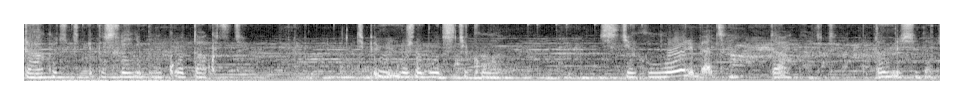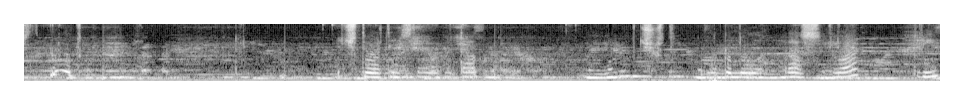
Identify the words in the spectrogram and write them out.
Так, вот и последний блок вот так вот. Теперь мне нужно будет стекло. Стекло, ребята. Так, потом я сюда вставлю. Ну, вот. Четвертый ставим вот так. Черт, лагануло. Раз, два, три,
